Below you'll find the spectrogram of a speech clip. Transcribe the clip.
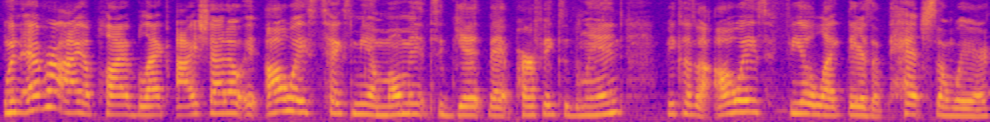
Whenever I apply black eyeshadow, it always takes me a moment to get that perfect blend because I always feel like there's a patch somewhere.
